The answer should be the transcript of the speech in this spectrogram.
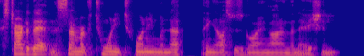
I started that in the summer of 2020 when nothing else was going on in the nation.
